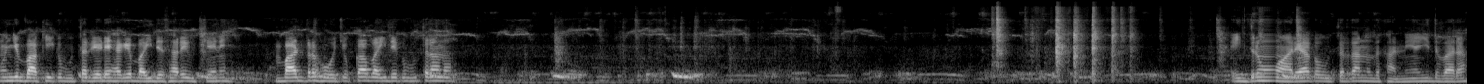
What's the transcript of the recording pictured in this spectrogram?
ਉਂਝ ਬਾਕੀ ਕਬੂਤਰ ਜਿਹੜੇ ਹੈਗੇ ਬਾਈ ਦੇ ਸਾਰੇ ਉੱਚੇ ਨੇ। ਬਾਰਡਰ ਹੋ ਚੁੱਕਾ ਬਾਈ ਦੇ ਕਬੂਤਰਾਂ ਦਾ। ਇਧਰੋਂ ਆ ਰਿਹਾ ਕਬੂਤਰ ਤੁਹਾਨੂੰ ਦਿਖਾਣੇ ਆ ਜੀ ਦੁਬਾਰਾ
